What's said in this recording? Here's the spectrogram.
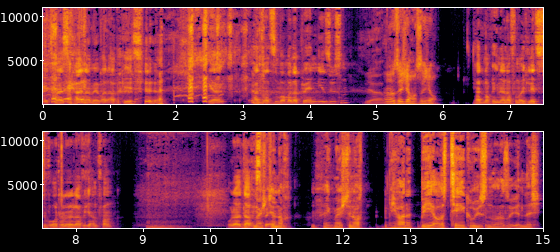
Jetzt weiß keiner mehr, was abgeht. ja, ansonsten wollen wir das beenden, ihr Süßen? Ja, Ah, sicher, sicher. Hat noch irgendeiner von euch letzte Worte oder darf ich anfangen? Oder darf Ich ich möchte noch, ich möchte noch, wie war das? B aus T grüßen oder so ähnlich.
